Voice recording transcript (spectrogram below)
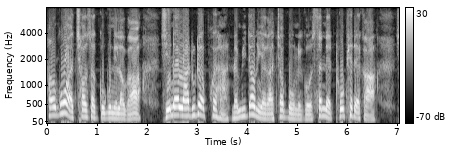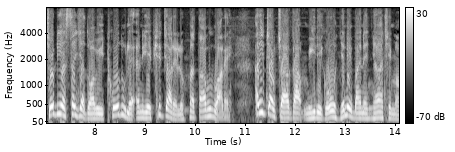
1969ခုနှစ်လောက်ကရေနံလာတူတဲ့ဖွဲ့ဟာနမီတောက်နေရာကကြောက်ပုံတွေကိုဆက်နဲ့ထိုးဖြတ်တဲ့အခါရုတ်တရက်ဆက်ရက်သွားပြီးထိုးသူလည်းအန္တရာယ်ဖြစ်ကြတယ်လို့မှတ်သားမှုပါတယ်။အဲ့ဒီကြောက်ကြားကမီးတွေကိုညနေပိုင်းနဲ့ညအချိန်မှာ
